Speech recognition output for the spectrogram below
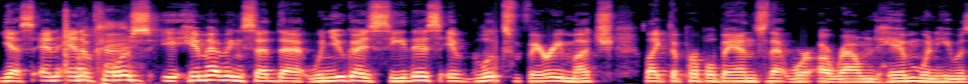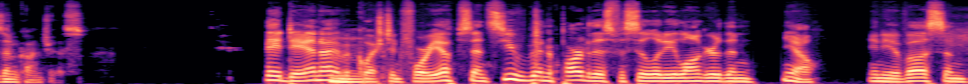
Yes, and and of course, him having said that, when you guys see this, it looks very much like the purple bands that were around him when he was unconscious. Hey, Dan, I have a Hmm. question for you. Since you've been a part of this facility longer than, you know, any of us and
